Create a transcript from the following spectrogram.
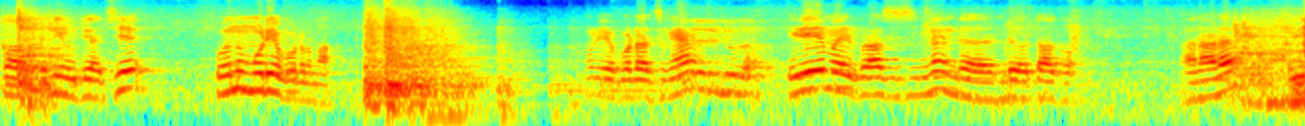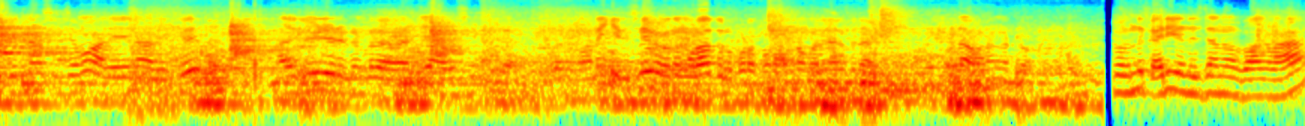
முக்கால் தண்ணி ஊற்றியாச்சு இப்போ வந்து மூடியை போட்டுடலாம் மூடியை போட்டாச்சுங்க. இதே மாதிரி ப்ராசஸிங்னா இந்த ரெண்டு வட்டாக்கும். அதனால் இதுக்கு என்ன செஞ்சோமோ அதே தான் அதுக்கு. அதுக்கு வீடியோ எடுக்கின்ற வேண்டிய அவசியம் இல்லை. இப்போ வணங்கிருச்சு இப்போ வந்து மிளகாத்தூள் போட போகிறோம் இன்னும் கொஞ்ச நேரத்தில். நல்லா வணங்கட்டும். இப்போ வந்து கறி வந்துருச்சா நம்ம பார்க்கலாம்.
